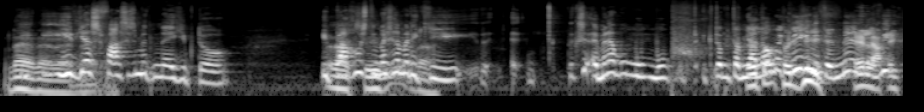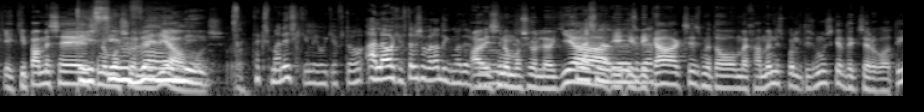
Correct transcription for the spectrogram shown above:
Ναι, ναι, ναι, Οι ναι, ίδια ναι. φάσεις με την Αίγυπτο. Υπάρχουν Εντάξει, στη Μέση ναι. Αμερική. Ε, δεν ξέρω, εμένα μου, μου, μου- το, το μυαλό το- μου το εκρήγνεται. gif. Ναι, Έλα, δηλαδή, ε- εκεί πάμε σε τι συνωμοσιολογία συμβαίνει. όμως. Εντάξει, μ' αρέσει και λίγο κι αυτό. Αλλά όχι, αυτό είναι σοβαρά ντοκιμαντέρ. Α, η National συνωμοσιολογία, Geographic. ε, ειδικά ξέρεις, με, το, με χαμένους πολιτισμούς και δεν ξέρω εγώ τι,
